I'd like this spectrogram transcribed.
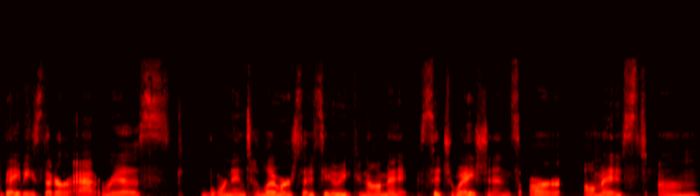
babies that are at risk, born into lower socioeconomic situations, are almost um,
